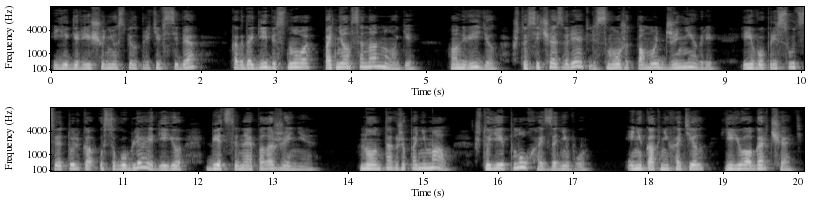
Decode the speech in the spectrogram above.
Егерь еще не успел прийти в себя, когда Гиби снова поднялся на ноги. Он видел, что сейчас вряд ли сможет помочь Дженевре, и его присутствие только усугубляет ее бедственное положение. Но он также понимал, что ей плохо из-за него, и никак не хотел ее огорчать.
